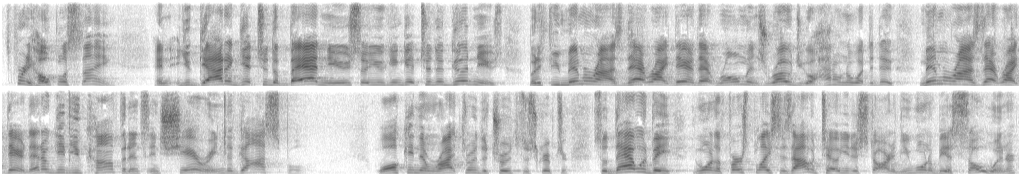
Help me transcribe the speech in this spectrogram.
It's a pretty hopeless thing. And you got to get to the bad news so you can get to the good news. But if you memorize that right there, that Romans road, you go, I don't know what to do. Memorize that right there. That'll give you confidence in sharing the gospel, walking them right through the truths of Scripture. So that would be one of the first places I would tell you to start. If you want to be a soul winner,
